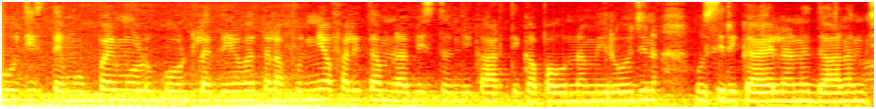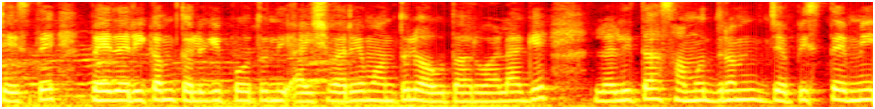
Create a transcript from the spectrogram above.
పూజిస్తే ముప్పై మూడు కోట్ల దేవతల పుణ్య ఫలితం లభిస్తుంది. కార్తీక పౌర్ణమి రోజున ఉసిరికాయలను దానం చేస్తే పేదరికం తొలగిపోతుంది. ఐశ్వర్యవంతులు అవుతారు. అలాగే లలిత సముద్రం జపిస్తే మీ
